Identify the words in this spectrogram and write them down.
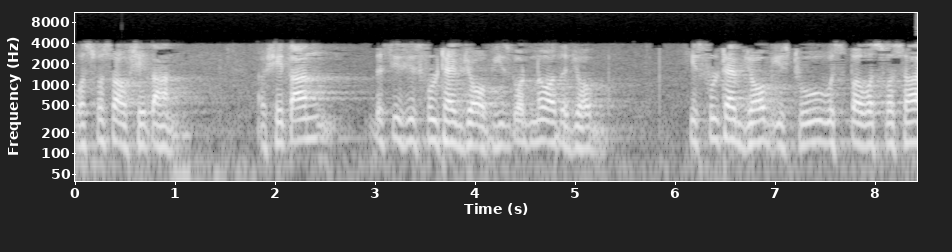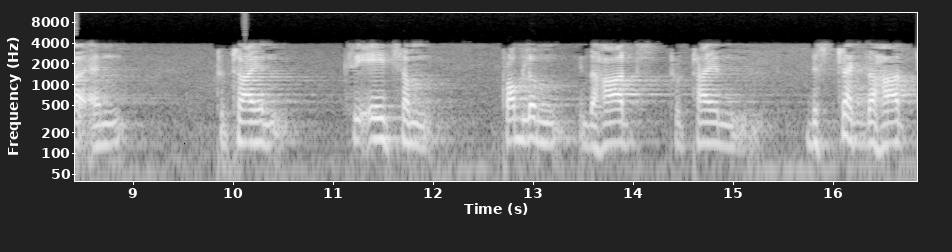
waswasa of shaitan. Now shaitan, this is his full-time job. He's got no other job. His full-time job is to whisper waswasa and to try and create some problem in the heart, to try and distract the heart.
